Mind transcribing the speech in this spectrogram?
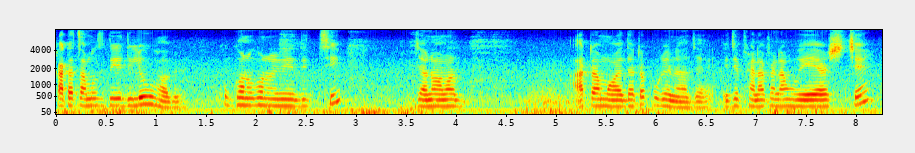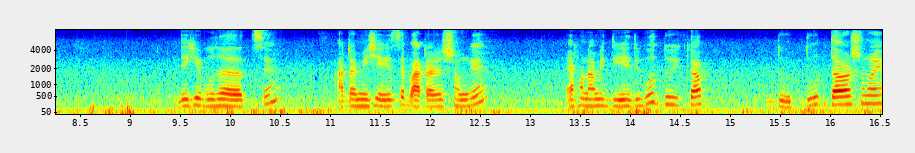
কাটা চামচ দিয়ে দিলেও হবে। খুব ঘন ঘন নেড়ে দিচ্ছি যেন আমার আটা, ময়দাটা পুড়ে না যায়। এই যে ফেনা ফেনা হয়ে আসছে, দেখে বোঝা যাচ্ছে আটা মিশে গেছে বাটারের সঙ্গে। এখন আমি দিয়ে দিব দুই কাপ দুধ। দুধ দেওয়ার সময়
